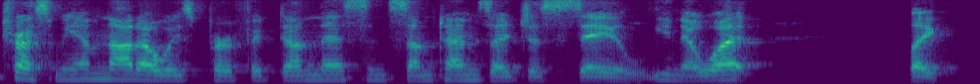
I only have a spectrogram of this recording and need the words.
trust me, I'm not always perfect on this. And sometimes I just say, you know what? Like,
